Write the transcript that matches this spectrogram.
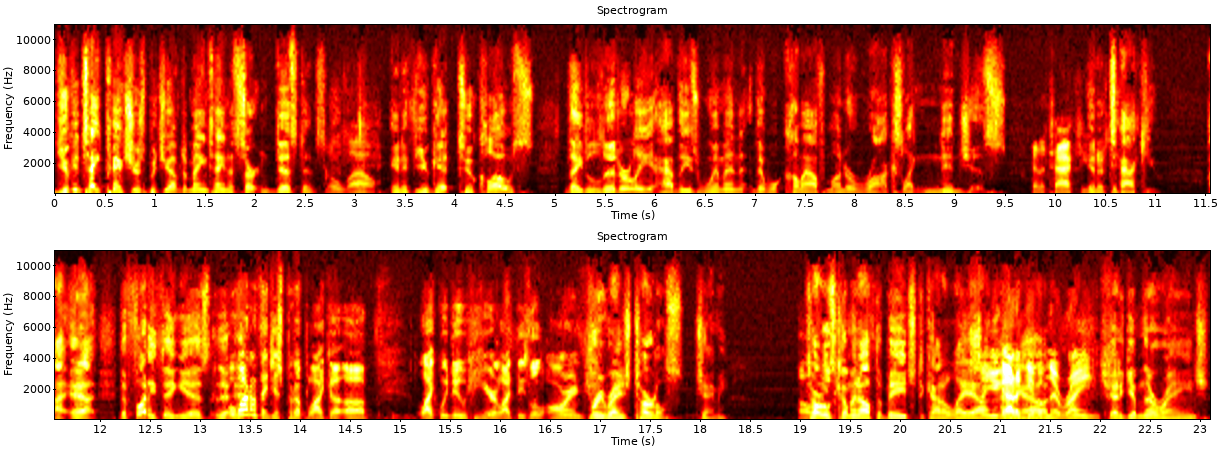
you can take pictures, but you have to maintain a certain distance. Oh wow! And if you get too close, they literally have these women that will come out from under rocks like ninjas and attack you. and attack you. I, I, the funny thing is, Well, why don't they just put up like a uh, like we do here, like these little orange free range turtles, Jamie? Oh. Turtles coming off the beach to kind of lay out. So you got to give them their range. Got to give them their range.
